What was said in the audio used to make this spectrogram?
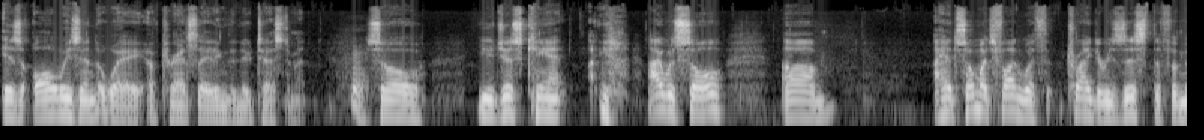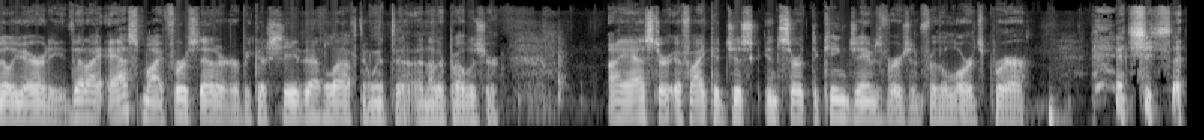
is always in the way of translating the New Testament. So you just can't. I was so. Um, I had so much fun with trying to resist the familiarity that I asked my first editor, because she then left and went to another publisher. I asked her if I could just insert the King James version for the Lord's Prayer. And she said,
